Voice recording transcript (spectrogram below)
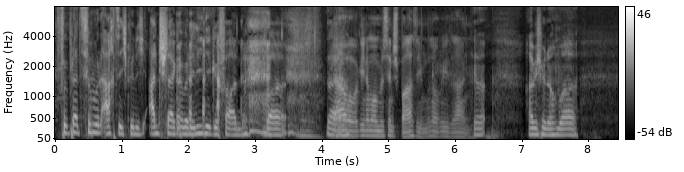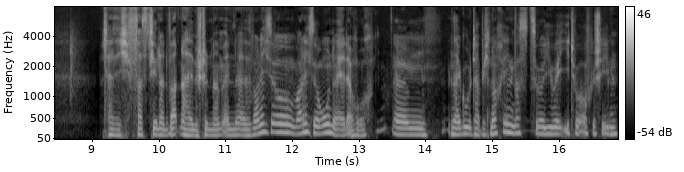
für Platz 85 bin ich Anschlag über die Linie gefahren. Ne? War, Ja, naja, aber wirklich noch mal ein bisschen spaßig, muss man wirklich sagen. ja. Habe ich mir nochmal, was weiß ich, fast 400 Watt eine halbe Stunde am Ende. Also war nicht so, war nicht so ohne, ey, da hoch. Ähm, na gut, habe ich noch irgendwas zur UAE-Tour aufgeschrieben?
